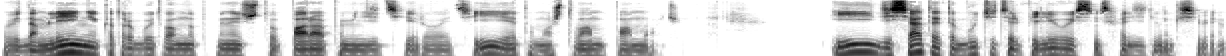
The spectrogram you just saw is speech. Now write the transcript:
уведомление, которое будет вам напоминать, что пора помедитировать, и это может вам помочь. И десятое – это будьте терпеливы и снисходительны к себе.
